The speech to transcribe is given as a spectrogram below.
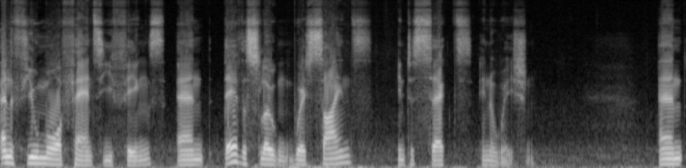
and a few more fancy things and they have the slogan where science intersects innovation. And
